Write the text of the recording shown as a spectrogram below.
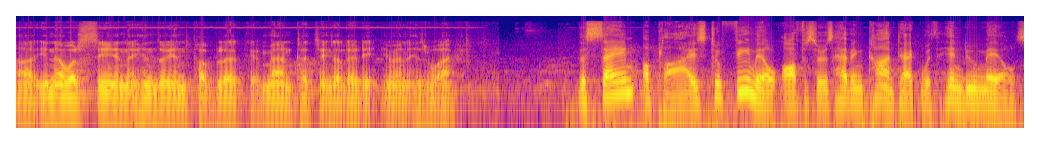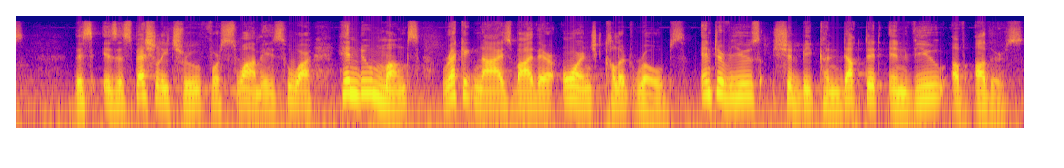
uh, you never see in a Hindu in public, a man touching a lady, even his wife. The same applies to female officers having contact with Hindu males. This is especially true for swamis who are Hindu monks recognized by their orange colored robes. Interviews should be conducted in view of others.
